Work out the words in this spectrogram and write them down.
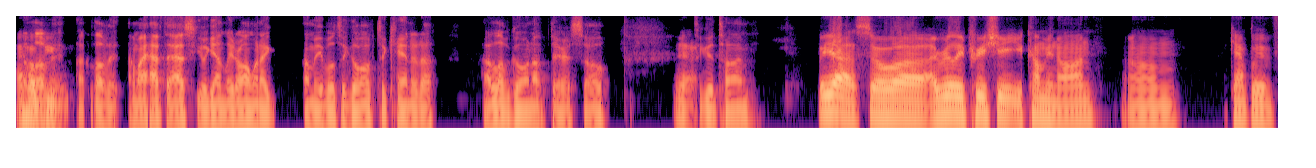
I, I hope love you... it. I love it. I might have to ask you again later on when I I'm able to go up to Canada. I love going up there, so yeah, it's a good time. But yeah, so uh, I really appreciate you coming on. Um, I can't believe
